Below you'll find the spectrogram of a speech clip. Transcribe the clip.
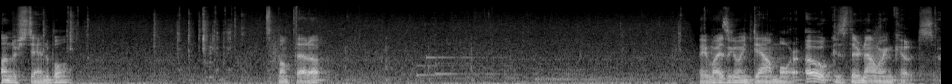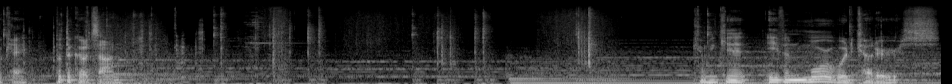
Understandable. Let's bump that up. Wait, why is it going down more? Oh, because they're not wearing coats. Okay, put the coats on. Can we get even more woodcutters?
